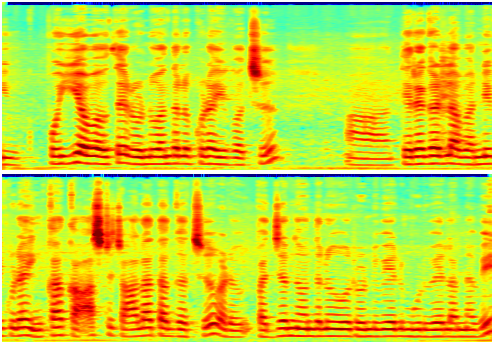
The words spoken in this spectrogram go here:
ఈ పొయ్యి అవి అయితే రెండు వందలకు కూడా ఇవ్వచ్చు. తిరగడ్లు అవన్నీ కూడా ఇంకా కాస్ట్ చాలా తగ్గచ్చు. వాడు పద్దెనిమిది వందలు రెండు వేలు మూడు వేలు అన్నవి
